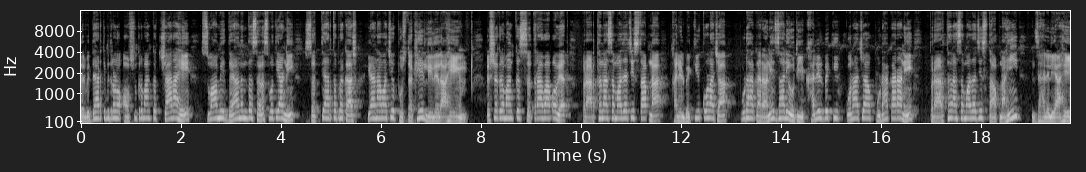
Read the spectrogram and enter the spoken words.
तर विद्यार्थी मित्रांनो ऑप्शन क्रमांक चार आहे स्वामी दयानंद सरस्वती यांनी सत्यार्थ प्रकाश या नावाचे पुस्तक हे लिहिलेलं आहे. प्रश्न क्रमांक सतरावा पाहूयात. प्रार्थना समाजाची स्थापना खालीलपैकी कोणाच्या पुढाकाराने झाली होती? खालीलपैकी कोणाच्या पुढाकाराने प्रार्थना समाजाची स्थापना ही झालेली आहे?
